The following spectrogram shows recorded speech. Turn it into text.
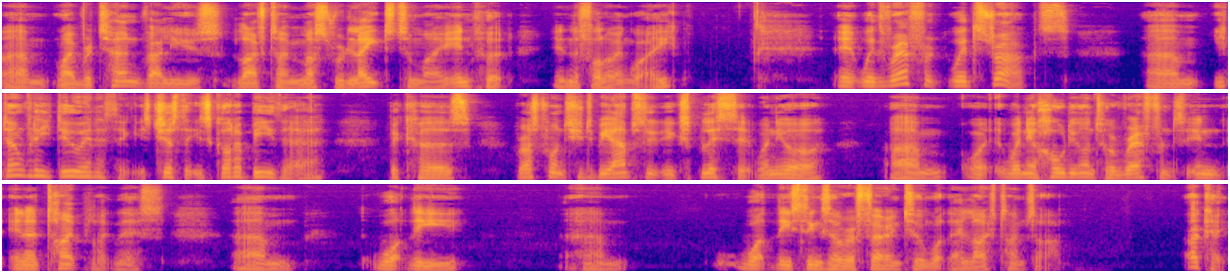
um, my return values lifetime must relate to my input in the following way. It, with reference, with structs, um, you don't really do anything. It's just that it's got to be there because Rust wants you to be absolutely explicit when you're um, when you're holding on to a reference in in a type like this. Um, what the um, what these things are referring to and what their lifetimes are. Okay,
